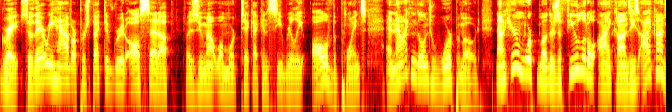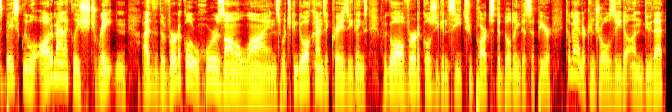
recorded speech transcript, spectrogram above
Great. So there we have our perspective grid all set up. If I zoom out one more tick, I can see really all of the points. And now I can go into warp mode. Now here in warp mode, there's a few little icons. These icons basically will automatically straighten either the vertical or horizontal lines, which can do all kinds of crazy things. If we go all verticals, you can see two parts of the building disappear. Command or Control Z to undo that.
